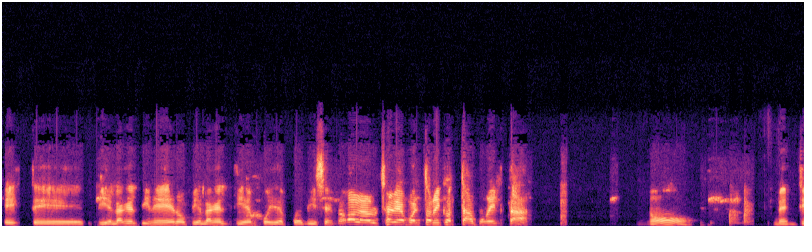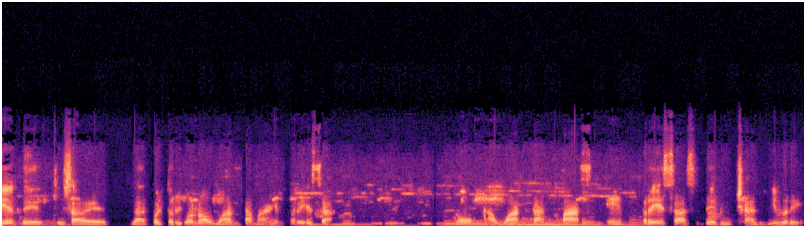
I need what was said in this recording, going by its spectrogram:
este, pierdan el dinero, pierdan el tiempo y después dicen, no, la lucha de Puerto Rico está muerta. No, ¿me entiendes? Tú sabes, la, Puerto Rico no aguanta más empresas, no aguanta más empresas de lucha libre.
